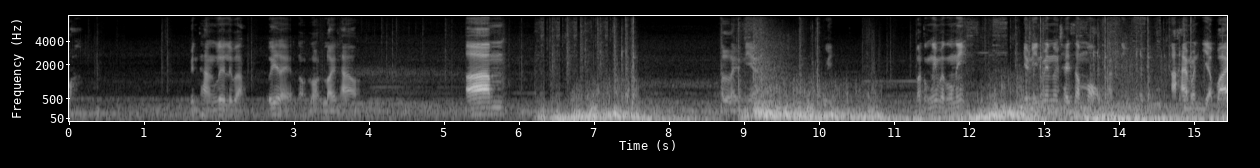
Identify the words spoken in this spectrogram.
วะเป็นทางเลื่อนหรือเปล่าเอ้ยอะไรรอยรอยเท้าอืมอะไรเนี่ยอุ้ยมาตรงนี้มาตรงนี้ เดี๋ยวนี้ไม่ต้องใช้สมองนะจริงอะให้มันเหยียบไว้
